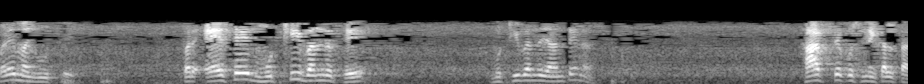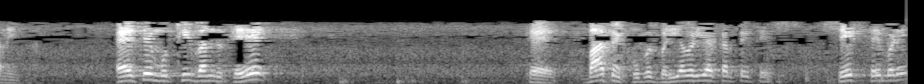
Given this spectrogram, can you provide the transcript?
बड़े मज़बूत थे। पर ऐसे मुट्ठी बंद थे मुट्ठी बंद जानते ना? हाथ से कुछ निकलता नहीं था। ऐसे मुट्ठी बंद थे बातें खूब बढ़िया बढ़िया करते थे। सेठ थे बड़े।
